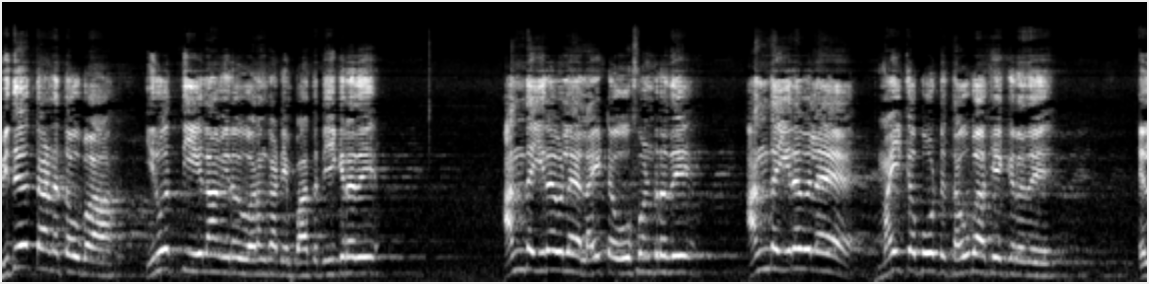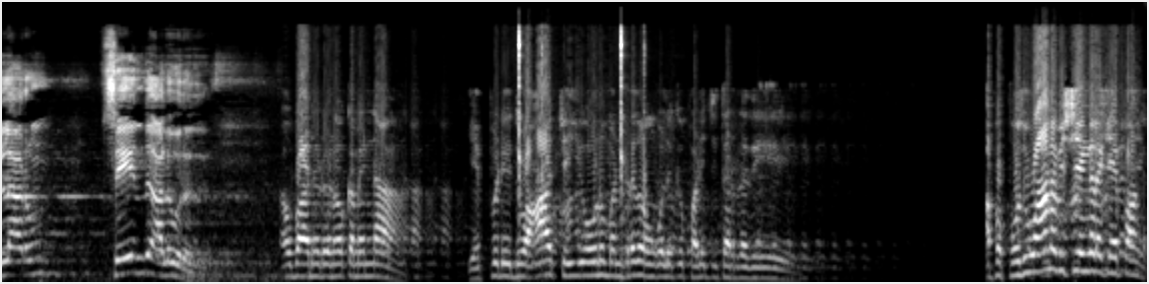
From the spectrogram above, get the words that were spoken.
விதத்தான தௌபா இருபத்தி ஏழாம் இரவு வரங்காட்டியம் பார்த்துட்டு இருக்கிறது. அந்த இரவுல லைட்டை ஆஃப் பண்றது. அந்த இரவுல மைக்க போட்டு தௌபா கேட்கிறது. எல்லாரும் சேர்ந்து அழுவுறது. தௌபானோட நோக்கம் என்ன? எப்படி துஆ செய்யணும்ன்றத உங்களுக்கு படிச்சு தர்றது. அப்ப பொதுவான விஷயங்களை கேட்பாங்க.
